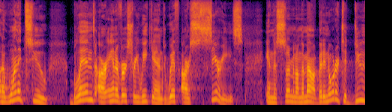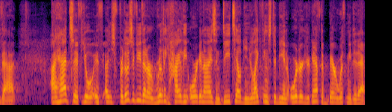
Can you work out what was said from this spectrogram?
I wanted to blend our anniversary weekend with our series in the Sermon on the Mount. But in order to do that, I had to, if you, if uh, for those of you that are really highly organized and detailed and you like things to be in order, you're gonna have to bear with me today.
